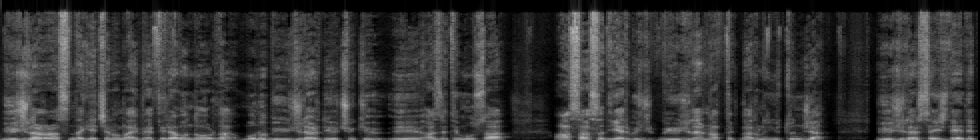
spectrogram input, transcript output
büyücüler arasında geçen olay ve Firavun da orada. Bunu büyücüler diyor. Çünkü e, Hazreti Musa asası diğer büyücülerin attıklarını yutunca büyücüler secde edip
